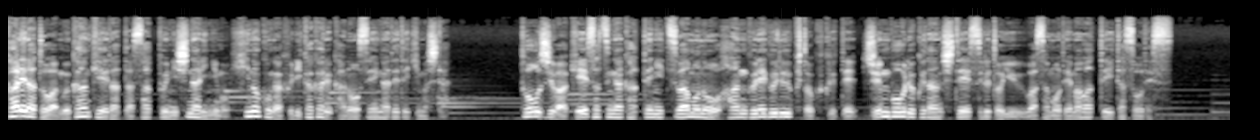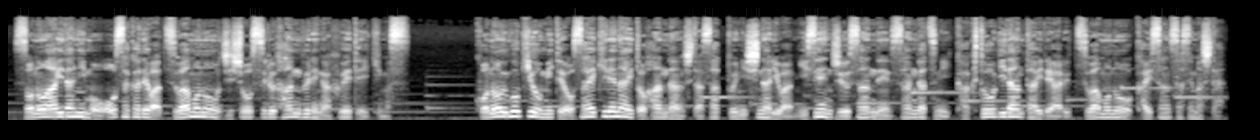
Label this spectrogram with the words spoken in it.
彼らとは無関係だったサップ西成にも火の粉が降りかかる可能性が出てきました。当時は警察が勝手に強者を反グレグループとくくって準暴力団指定するという噂も出回っていたそうです。その間にも大阪では強者を自称する半グレが増えていきます。この動きを見て抑えきれないと判断したサップ西成は2013年3月に格闘技団体である強者を解散させました。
